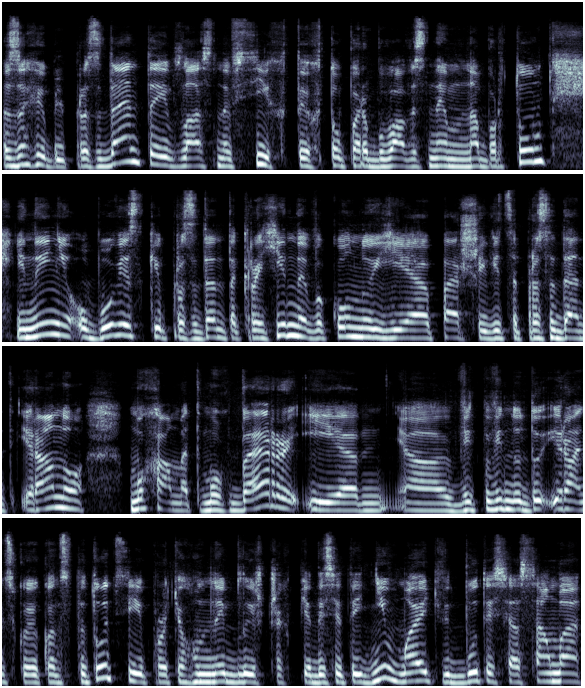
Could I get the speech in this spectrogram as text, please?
загибель президента і власне всіх тих, хто перебував з ним на борту. І нині обов'язки президента країни виконує перший віце-президент Ірану Мохамед Мохбер. І е, відповідно до іранської конституції протягом найближчих 50 днів мають відбутися саме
